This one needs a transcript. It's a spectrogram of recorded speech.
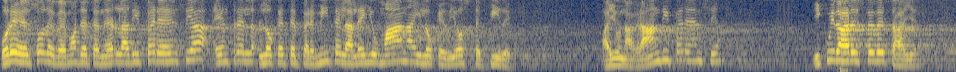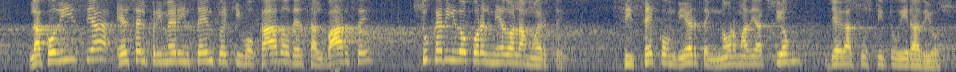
Por eso debemos de tener la diferencia entre lo que te permite la ley humana y lo que Dios te pide. Hay una gran diferencia. Y cuidar este detalle. La codicia es el primer intento equivocado de salvarse, sugerido por el miedo a la muerte. Si se convierte en norma de acción, llega a sustituir a Dios.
